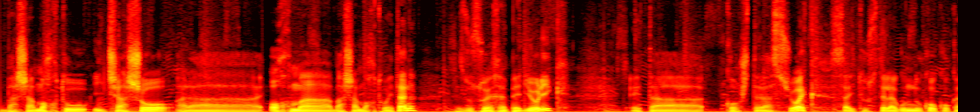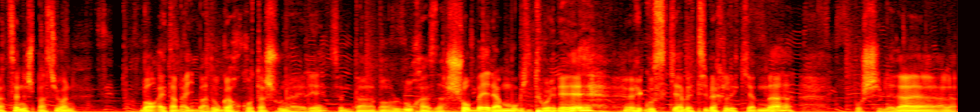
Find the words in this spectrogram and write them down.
basa mortu itxaso ala orma basa mortuetan, ez duzu errepediorik, eta konstelazioek zaituzte lagunduko kokatzen espazioan. Bon, eta bai badu gaurkotasuna ere, zenta bon, lujaz da sobera mugitu ere, eguzkia beti berlekian da, posible da, ala,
